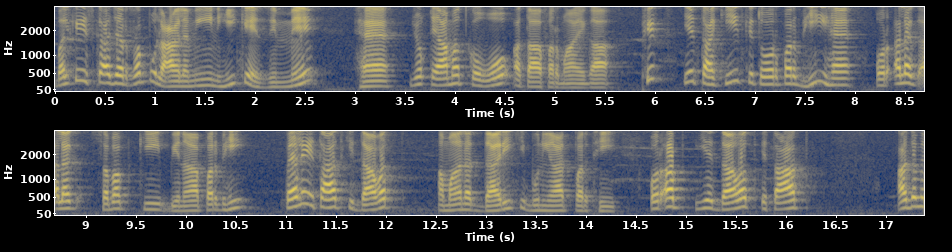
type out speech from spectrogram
بلکہ اس کا اجر رب العالمین ہی کے ذمے ہے، جو قیامت کو وہ عطا فرمائے گا۔ پھر، یہ تاکید کے طور پر بھی ہے اور الگ الگ سبب کی بنا پر بھی پہلے اطاعت کی دعوت امانت داری کی بنیاد پر تھی اور اب یہ دعوت اطاعت عدم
